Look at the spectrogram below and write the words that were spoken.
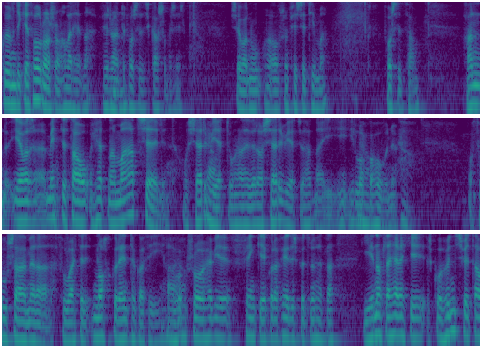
Guðmundi G. Þórunarsson, hann var hérna fyrirvændi mm. fórsetið skásamarsins sem var nú á svona fyrsti tíma fórsetið þá hann, ég var, myndist á hérna matseðilinn og servéttu hann hefði verið á servéttu þarna í, í, í lokahófunu og þú sagði mér að þú ættir nokkur eintök af því Já, og já. svo hef ég fengið einhverja fyrirspötun um þetta ég náttúrulega hef ekki sko hundsvit á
